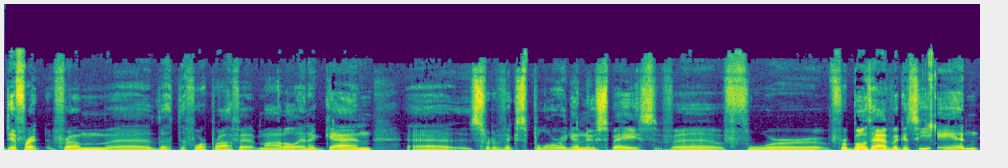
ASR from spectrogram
different from uh, the, the for profit model. And again, uh, sort of exploring a new space uh, for for both advocacy and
